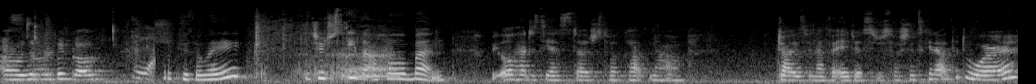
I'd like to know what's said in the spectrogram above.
Oh, is it the big girl? Yeah. Look who's awake. Did you just eat that whole bun? We all had a siesta, just woke up now. Jai's been up for ages, so just rushing to get out the door.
